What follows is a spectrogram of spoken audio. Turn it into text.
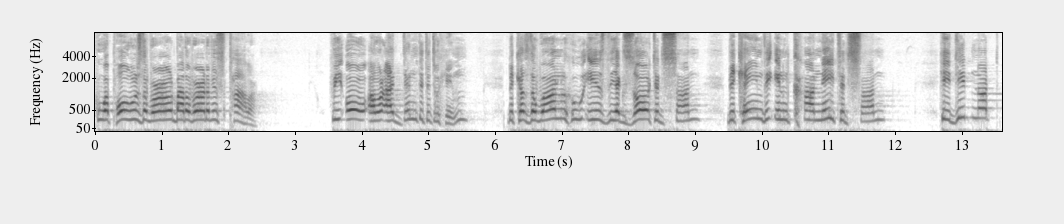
who upholds the world by the word of his power. We owe our identity to him because the one who is the exalted Son became the incarnated Son. He did not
